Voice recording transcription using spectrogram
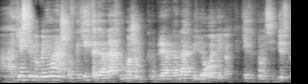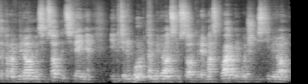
А если мы понимаем, что в каких-то городах мы можем, например, в городах-миллионниках, таких как Новосибирск, в котором миллион восемьсот населения, Екатеринбург там миллион семьсот, или Москва, где больше 10 миллионов,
